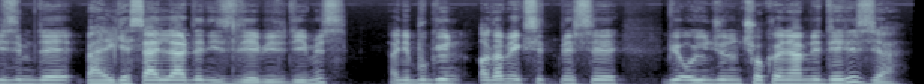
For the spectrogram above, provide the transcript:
bizim de belgesellerden izleyebildiğimiz hani bugün adam eksiltmesi bir oyuncunun çok önemli deriz ya.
